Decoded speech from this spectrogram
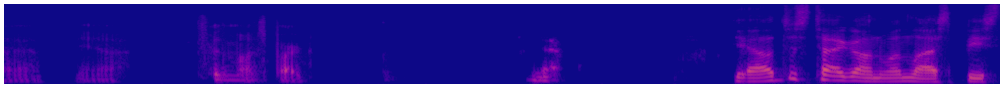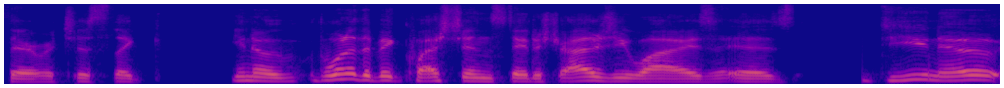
uh, you know, for the most part. Yeah. Yeah, I'll just tag on one last piece there, which is like, you know, one of the big questions data strategy wise is do you know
